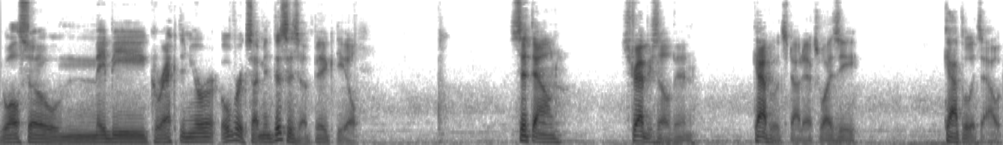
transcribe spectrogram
you also may be correct in your overexcitement. This is a big deal. Sit down, strap yourself in. Kaplowitz.xyz. Kaplowitz out.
